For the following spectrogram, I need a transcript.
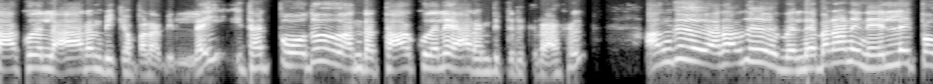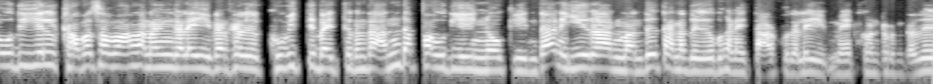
தாக்குதல் ஆரம்பிக்கப்படவில்லை. தற்போது அந்த தாக்குதலை ஆரம்பித்திருக்கிறார்கள். அங்கு அதாவது லெபனானின் எல்லை பகுதியில் கவச வாகனங்களை இவர்கள் குவித்து வைத்திருந்த அந்த பகுதியை நோக்கி தான் ஈரான் வந்து தனது ஏவுகணை தாக்குதலை மேற்கொண்டிருந்தது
